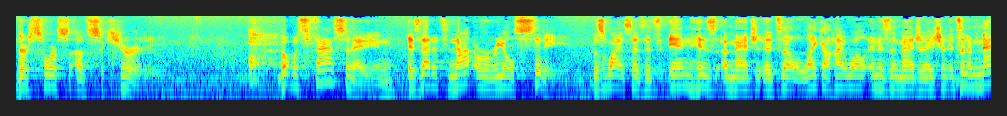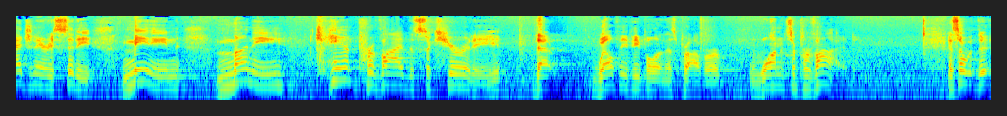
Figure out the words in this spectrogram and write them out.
their source of security. But what's fascinating is that it's not a real city. This is why it says it's in his imagine. It's a, like a high wall in his imagination. It's an imaginary city, meaning money can't provide the security that wealthy people in this proverb wanted to provide. And so th-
